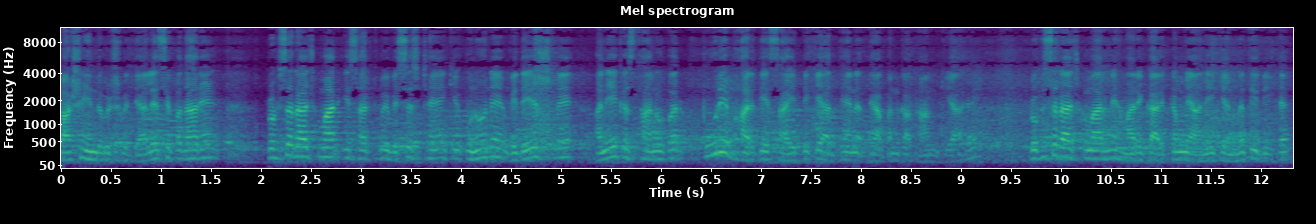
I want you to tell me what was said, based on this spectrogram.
काशी हिंदू विश्वविद्यालय से पधारे। हैं प्रोफेसर राजकुमार इस अर्थ में विशिष्ट हैं कि उन्होंने विदेश में अनेक स्थानों पर पूरे भारतीय साहित्य के अध्ययन, अध्यापन का काम किया है। प्रोफेसर राजकुमार ने हमारे कार्यक्रम में आने की अनुमति दी है।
